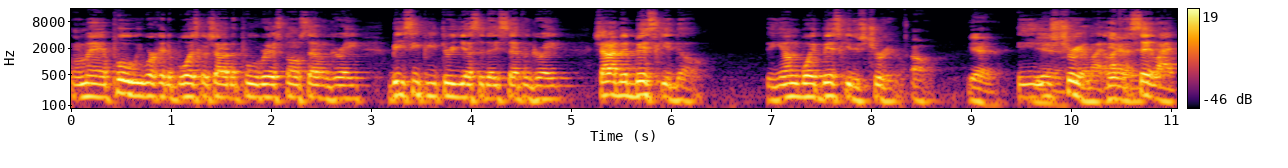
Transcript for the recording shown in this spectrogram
my man Pooh, we work at the Boys Club. Shout out to Pooh, Red Storm, seventh grade. BCP3 yesterday, seventh grade. Shout out to Biscuit, though. The young boy Biscuit is trill. Oh, yeah. He- yeah. He's trill. Like, like I said, like,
